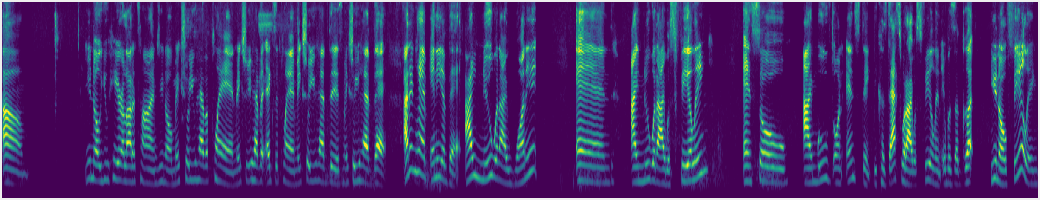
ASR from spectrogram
Um, you know, you hear a lot of times, you know, make sure you have a plan, make sure you have an exit plan, make sure you have this, make sure you have that. I didn't have any of that. I knew what I wanted and I knew what I was feeling. And so I moved on instinct because that's what I was feeling. It was a gut, you know, feeling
